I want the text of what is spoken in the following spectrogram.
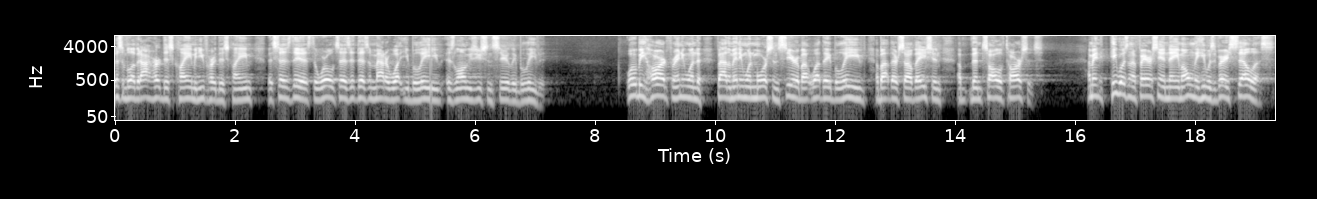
Listen, beloved, I heard this claim, and you've heard this claim that says this the world says it doesn't matter what you believe as long as you sincerely believe it. Well, it would be hard for anyone to fathom anyone more sincere about what they believed about their salvation uh, than Saul of Tarsus. I mean, he wasn't a Pharisee in name only, he was very zealous.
